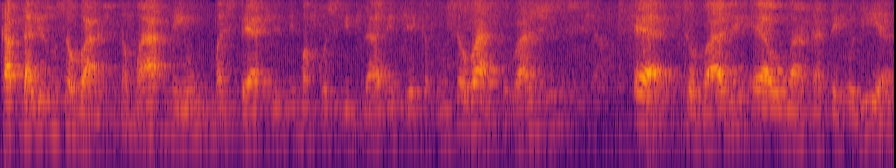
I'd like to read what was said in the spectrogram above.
Capitalismo selvagem. Não há nenhuma espécie, nenhuma possibilidade de ter capitalismo selvagem. Selvagem é, selvagem é uma categoria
